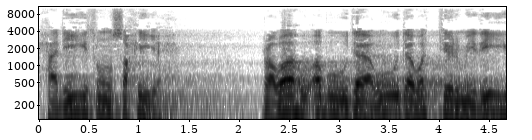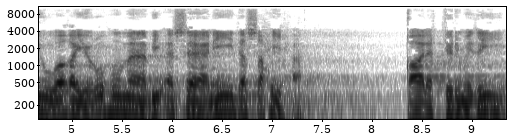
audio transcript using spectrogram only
حديث صحيح. رواه أبو داود والترمذي وغيرهما بأسانيد صحيحة. قال الترمذي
